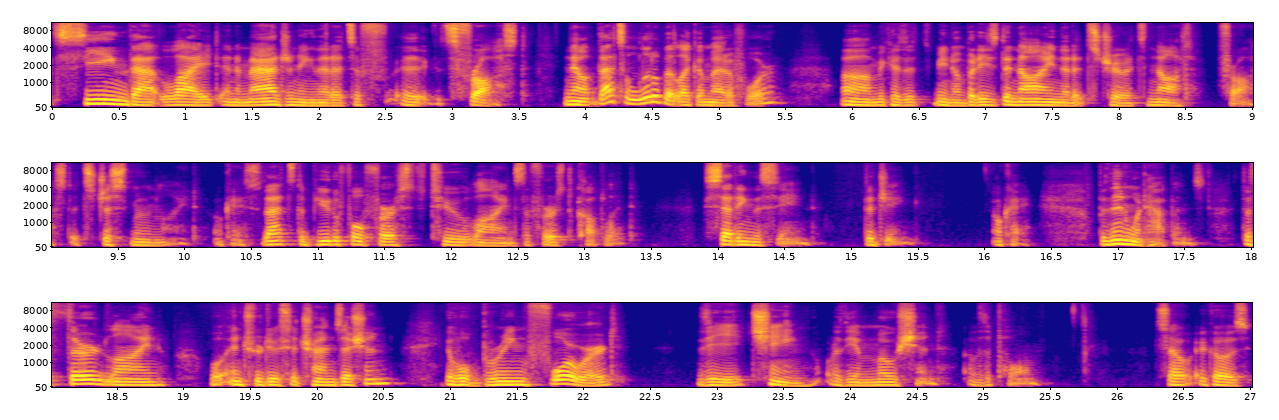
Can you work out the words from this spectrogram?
seeing that light and imagining that it's a it's frost. Now that's a little bit like a metaphor um, because it's you know, but he's denying that it's true. It's not frost. It's just moonlight. Okay, so that's the beautiful first two lines, the first couplet, setting the scene, the jing. Okay, but then what happens? The third line will introduce a transition. It will bring forward the qing, or the emotion of the poem. So it goes,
